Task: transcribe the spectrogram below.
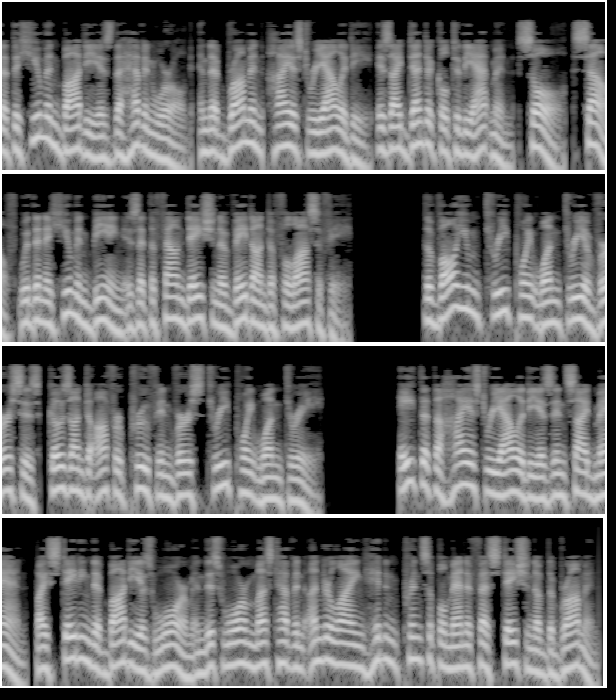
that the human body is the heaven world, and that Brahman highest reality is identical to the Atman soul, self within a human being is at the foundation of Vedanta philosophy. The volume 3.13 of verses, goes on to offer proof in verse 3.13. 8 that the highest reality is inside man, by stating that body is warm and this warm must have an underlying hidden principle manifestation of the Brahman.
